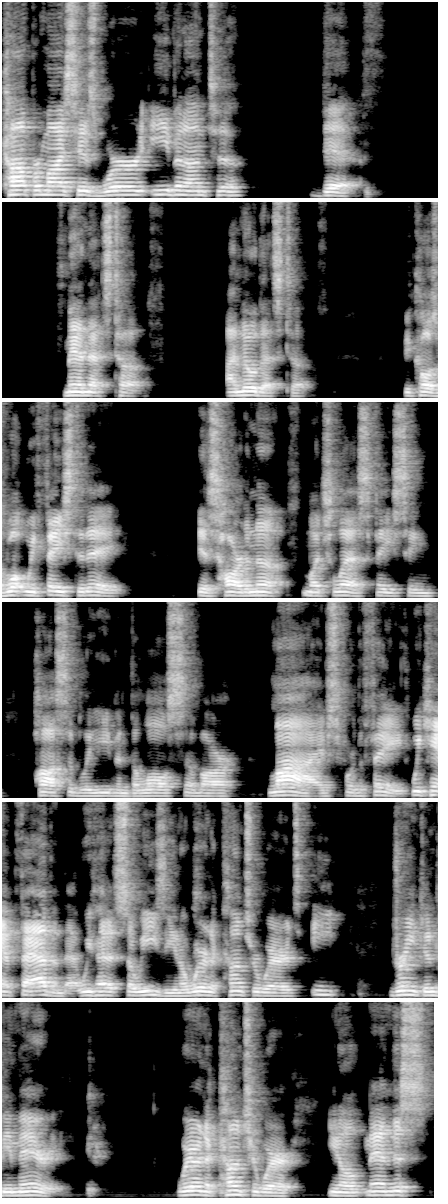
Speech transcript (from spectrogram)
compromise His word even unto death. Man, that's tough. I know that's tough because what we face today is hard enough, much less facing possibly even the loss of our lives for the faith. We can't fathom that. We've had it so easy. You know, we're in a country where it's eat, drink, and be merry. We're in a country where, you know, man, this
